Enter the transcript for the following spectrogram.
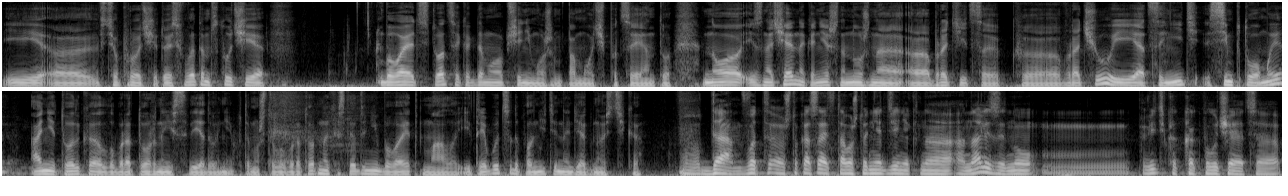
и э, все прочее. То есть в этом случае Бывают ситуации, когда мы вообще не можем помочь пациенту. Но изначально, конечно, нужно э, обратиться к врачу и оценить симптомы, а не только лабораторные исследования, потому что лабораторных исследований бывает мало и требуется дополнительная диагностика. Да, вот э, что касается того, что нет денег на анализы, ну, видите, как, как получается,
